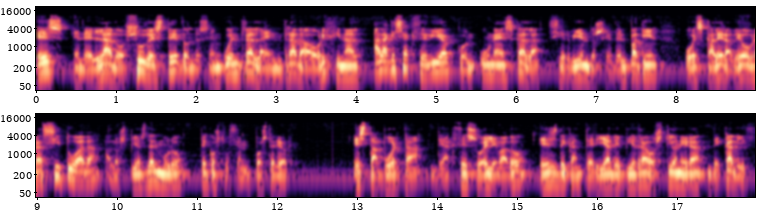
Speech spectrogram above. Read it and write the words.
Es en el lado sudeste donde se encuentra la entrada original a la que se accedía con una escala, sirviéndose del patín o escalera de obra situada a los pies del muro de construcción posterior. Esta puerta de acceso elevado es de cantería de piedra ostionera de Cádiz,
